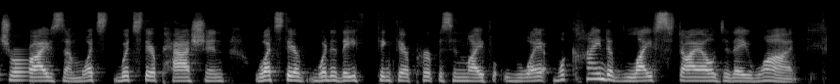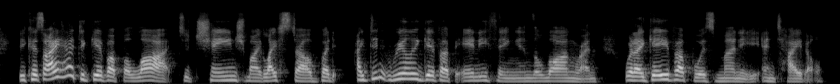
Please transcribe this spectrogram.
drives them, what's what's their passion, what's their what do they think their purpose in life, what what kind of lifestyle do they want? Because I had to give up a lot to change my lifestyle, but I didn't really give up anything in the long run. What I gave up was money and title,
